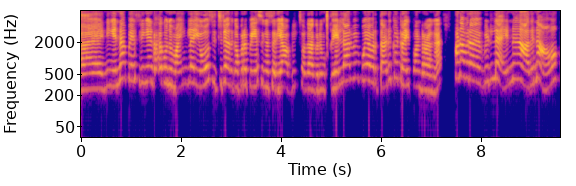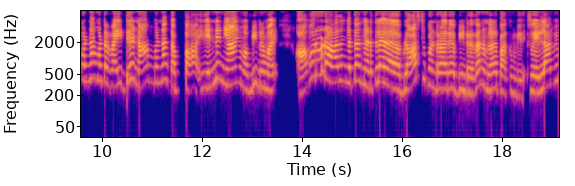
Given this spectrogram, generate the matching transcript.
ஆஹ் நீங்க என்ன பேசுறீங்கன்றத கொஞ்சம் மைண்ட்ல யோசிச்சுட்டு அதுக்கப்புறம் பேசுங்க சரியா? அப்படின்னு சொல்றாகட்டும் எல்லாருமே போய் அவர் தடுக்க ட்ரை பண்றாங்க. ஆனா அவரை விடல. என்ன அது என்ன அவன் பண்ணா மட்டும் ரைட்டு நான் பண்ணா தப்பா? இது என்ன நியாயம்? அப்படின்ற மாதிரி அவரோட ஆதங்கத்தை அந்த இடத்துல பிளாஸ்ட் பண்றாரு அப்படின்றத நம்மளால பார்க்க முடியுது. சோ எல்லாருமே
